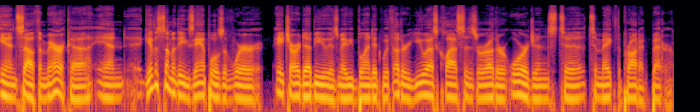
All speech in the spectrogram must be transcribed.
in South America. And give us some of the examples of where HRW is maybe blended with other U.S. classes or other origins to to make the product better.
